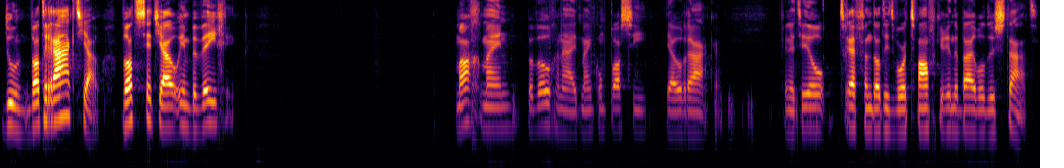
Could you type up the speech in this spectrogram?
doen? Wat raakt jou? Wat zet jou in beweging? Mag mijn bewogenheid, mijn compassie jou raken? Ik vind het heel treffend dat dit woord twaalf keer in de Bijbel dus staat.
